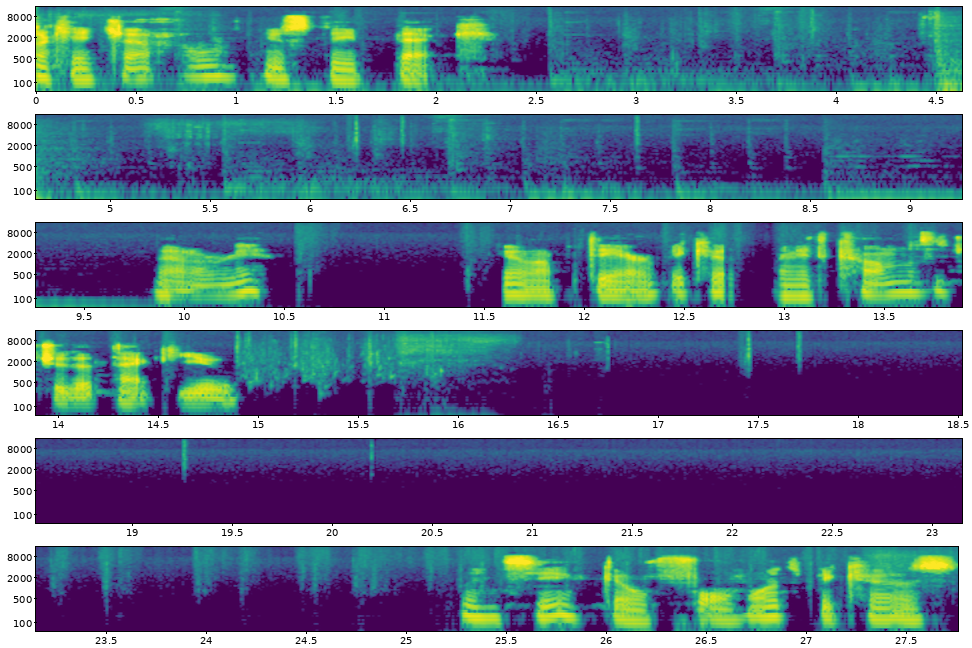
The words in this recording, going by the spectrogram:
Okay, Jaethal, you stay back. Valerie, go up there because when it comes, it should attack you. Linzi, go forward because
